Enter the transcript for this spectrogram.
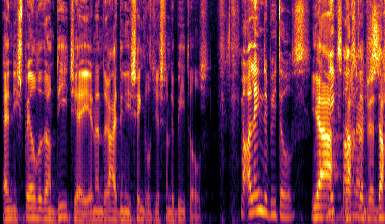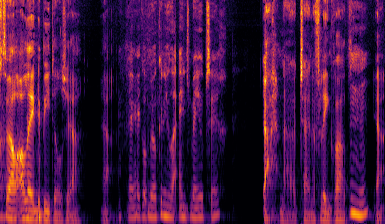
En die speelde dan DJ en dan draaide hij singeltjes van de Beatles. Maar alleen de Beatles. Ja, Niks dacht, dacht wel alleen de Beatles, ja. Ja, ik kom er ook een heel eind mee op zich. ja nou, het zijn er flink wat. Mhm. Ja.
